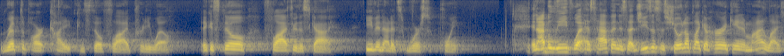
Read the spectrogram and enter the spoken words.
ripped apart kite can still fly pretty well. It can still fly through the sky, even at its worst point. And I believe what has happened is that Jesus has showed up like a hurricane in my life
